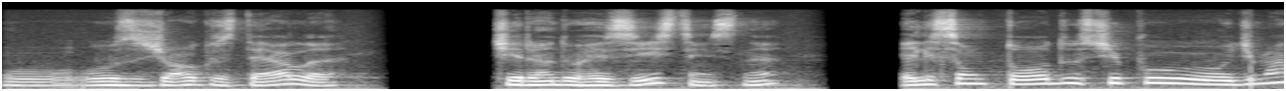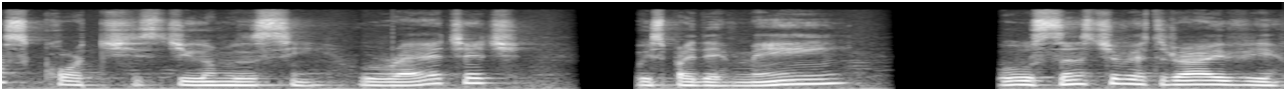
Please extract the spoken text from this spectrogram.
o, os jogos dela, tirando o Resistance, né? Eles são todos tipo de mascotes, digamos assim. O Ratchet, o Spider-Man, o Sunset Overdrive,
